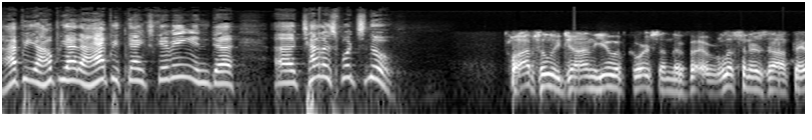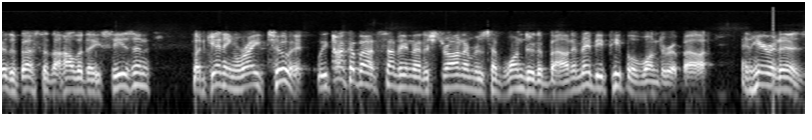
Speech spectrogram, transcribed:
happy. I hope you had a happy Thanksgiving and uh, uh, tell us what's new. Well, absolutely, John. You, of course, and the uh, listeners out there, the best of the holiday season. But getting right to it, we talk about something that astronomers have wondered about, and maybe people wonder about. And here it is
